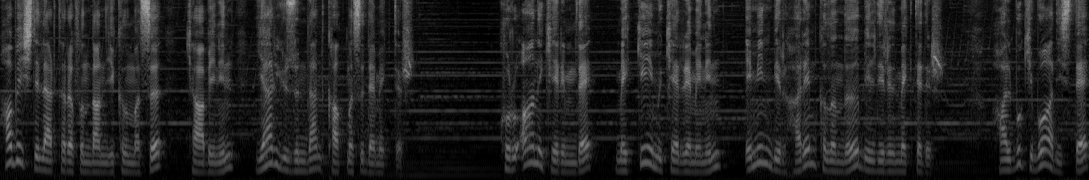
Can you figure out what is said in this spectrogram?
Habeşliler tarafından yıkılması, Kabe'nin yeryüzünden kalkması demektir. Kur'an-ı Kerim'de Mekke-i Mükerreme'nin emin bir harem kılındığı bildirilmektedir. Halbuki bu hadiste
